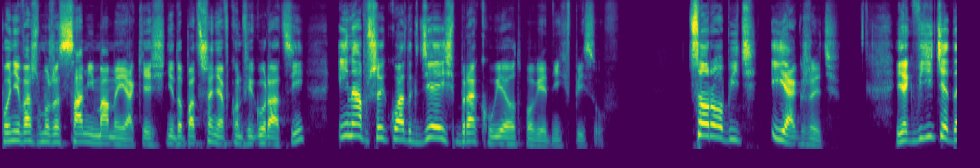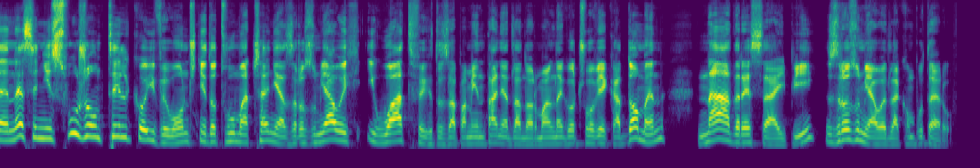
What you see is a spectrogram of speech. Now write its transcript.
ponieważ może sami mamy jakieś niedopatrzenia w konfiguracji i na przykład gdzieś brakuje odpowiednich wpisów. Co robić i jak żyć? Jak widzicie, DNS-y nie służą tylko i wyłącznie do tłumaczenia zrozumiałych i łatwych do zapamiętania dla normalnego człowieka domen na adresy IP zrozumiałe dla komputerów.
